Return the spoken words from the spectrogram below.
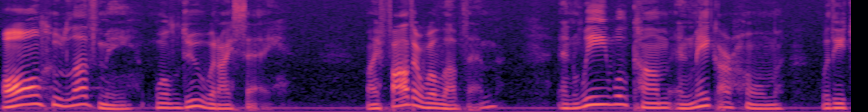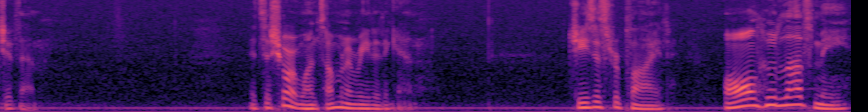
All who love me will do what I say. My Father will love them, and we will come and make our home with each of them. It's a short one, so I'm going to read it again. Jesus replied, All who love me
